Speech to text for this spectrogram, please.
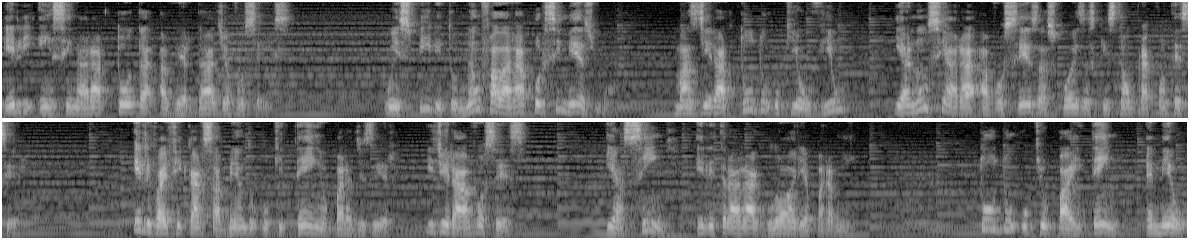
ele ensinará toda a verdade a vocês. O Espírito não falará por si mesmo, mas dirá tudo o que ouviu e anunciará a vocês as coisas que estão para acontecer. Ele vai ficar sabendo o que tenho para dizer e dirá a vocês. E assim ele trará glória para mim. Tudo o que o Pai tem é meu.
